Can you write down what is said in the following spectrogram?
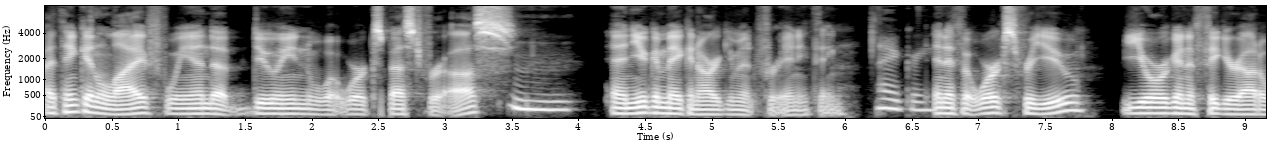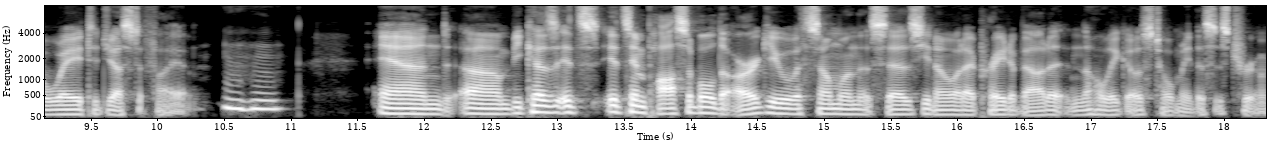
I think in life we end up doing what works best for us, Mm-hmm. and you can make an argument for anything. I agree. And if it works for you, you're going to figure out a way to justify it. mm-hmm. And um, because it's it's impossible to argue with someone that says, you know what, I prayed about it and the Holy Ghost told me this is true.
